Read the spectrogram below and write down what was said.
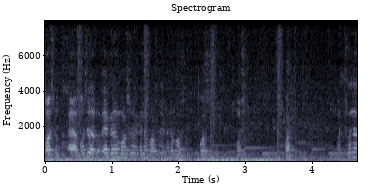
বসো। হ্যাঁ বসে রাখো এখানে বসো এখানে বসো এখানে বসো বসো বসো। শোনা।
